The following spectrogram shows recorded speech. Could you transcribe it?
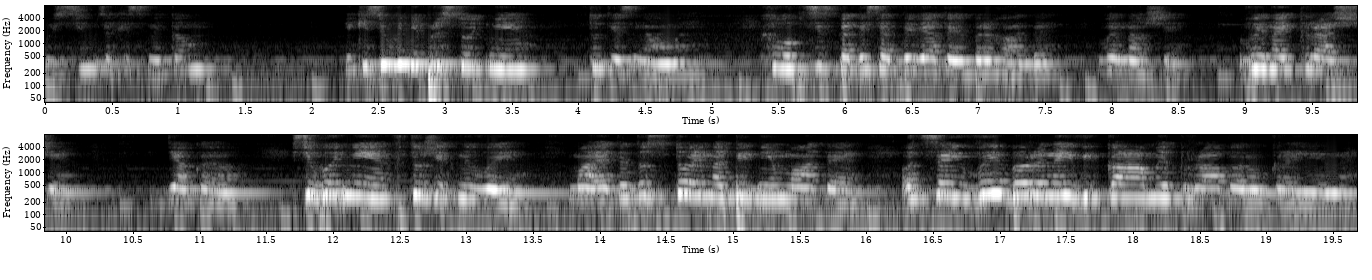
усім захисникам, які сьогодні присутні тут із нами. Хлопці з 59-ї бригади, ви наші, ви найкращі. Дякую. Сьогодні, хто ж як не ви, маєте достойно піднімати оцей виборений віками прапор України.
